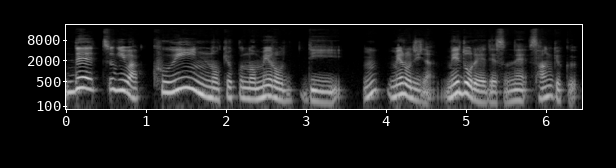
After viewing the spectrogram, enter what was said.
で、次はクイーンの曲のメロディー、ん？メロディーじゃない、メドレーですね。3曲。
